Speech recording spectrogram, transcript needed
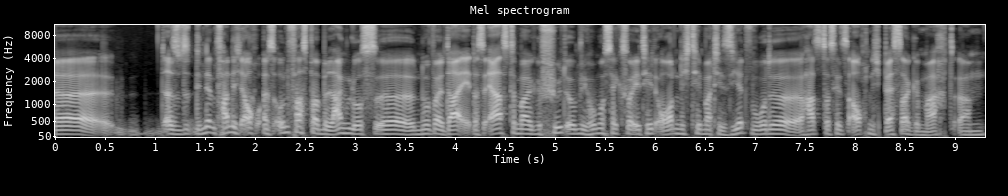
also den empfand ich auch als unfassbar belanglos, äh, nur weil da das erste Mal gefühlt irgendwie Homosexualität ordentlich thematisiert wurde, hat es das jetzt auch nicht besser gemacht. Ähm,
